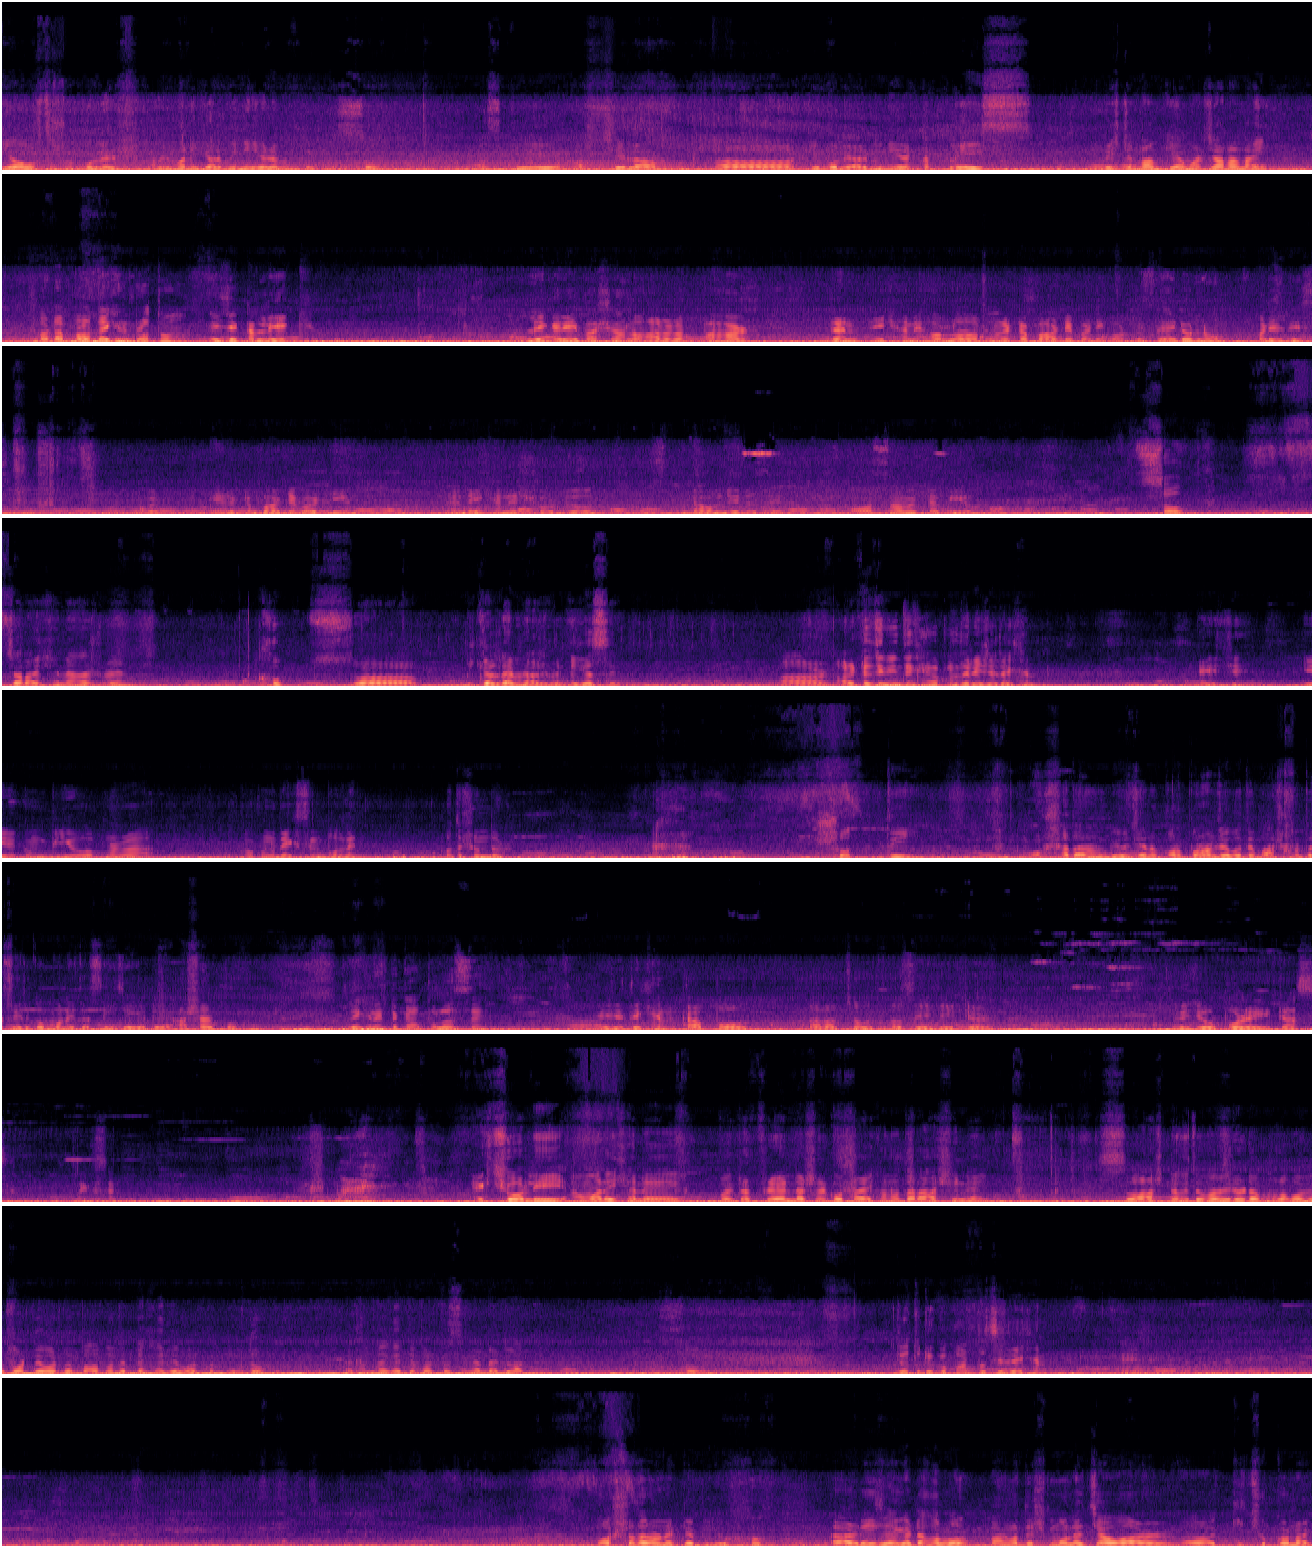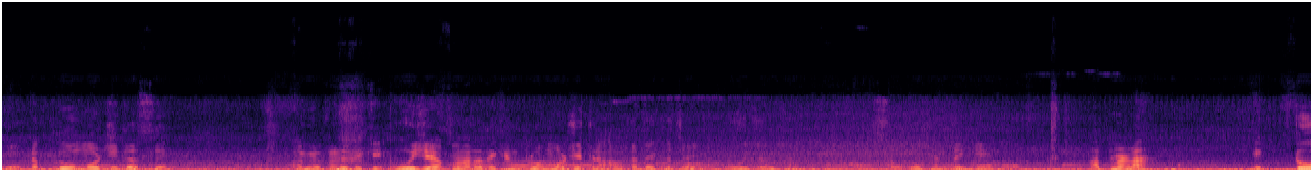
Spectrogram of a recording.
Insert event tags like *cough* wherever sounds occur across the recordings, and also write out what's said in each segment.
কী অবস্থা সকলের? আমি মানিক আর্মেনিয়া এরকম থেকে সো আজকে আসছিলাম কি বলে আর্মেনিয়ার একটা প্লেস প্লেসটার নাম কি আমার জানা নাই বাট আপনারা দেখেন প্রথম, এই যে একটা লেক লেকের এই পাশে হলো আরারাত পাহাড় দেন এইখানে হলো আপনার একটা বার্থডে পার্টি করতেছে। I don't know what is this but এর একটা বার্থডে পার্টি অ্যান্ড এখানে সূর্য ডাউন যাইতেছে। অসাম একটা ভিউ সো যারা এখানে আসবেন, খুব বিকেল টাইমে আসবেন, ঠিক আছে? আর আরেকটা জিনিস দেখে আপনাদের, এই যে দেখেন, এই যে, এরকম ভিউ আপনারা কখনো দেখছেন বলেন? কত সুন্দর। *laughs* সত্যি, অসাধারণ ভিউ যেন কল্পনার জগতে বাস করতেছে, এরকম মনে হইতেছে এই জায়গাটায় আসার পর। এখানে একটা কাপল আছে, এই যে দেখেন কাপল তারা ছবি তুলতেছে, এই যে এটার, এই যে উপরে এটা আছে। দেখছেন? মানে অ্যাকচুয়ালি আমার এখানে কয়েকটা ফ্রেন্ড আসার কথা এখনও তারা আসি নাই। সো আসতে হয়তো বা ভিডিওটা ভালোভাবে করতে পারতাম বা আপনাদের দেখাইতে পারতাম, কিন্তু এখন দেখাইতে পারতেছি না ব্যাড লাক সো যতটুকু পারতেছি দেখেন, এই যে। অসাধারণ একটা ভিউ আর এই জায়গাটা হলো বাংলাদেশ মলে যাওয়ার কিছুক্ষণ আগে একটা ব্লু মসজিদ আছে। আমি আপনাদের দেখি, ওই যে আপনারা দেখেন ব্লু মসজিদটা হালকা দেখা যায়, ওই যে ওইখানে। সো ওইখান থেকে আপনারা একটু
